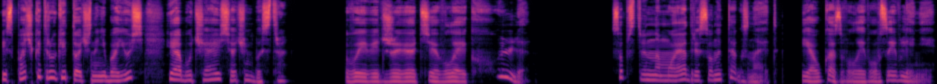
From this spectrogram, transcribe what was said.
Испачкать руки точно не боюсь и обучаюсь очень быстро». «Вы ведь живете в Лейк-Холле?» Собственно, мой адрес он и так знает. Я указывала его в заявлении.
